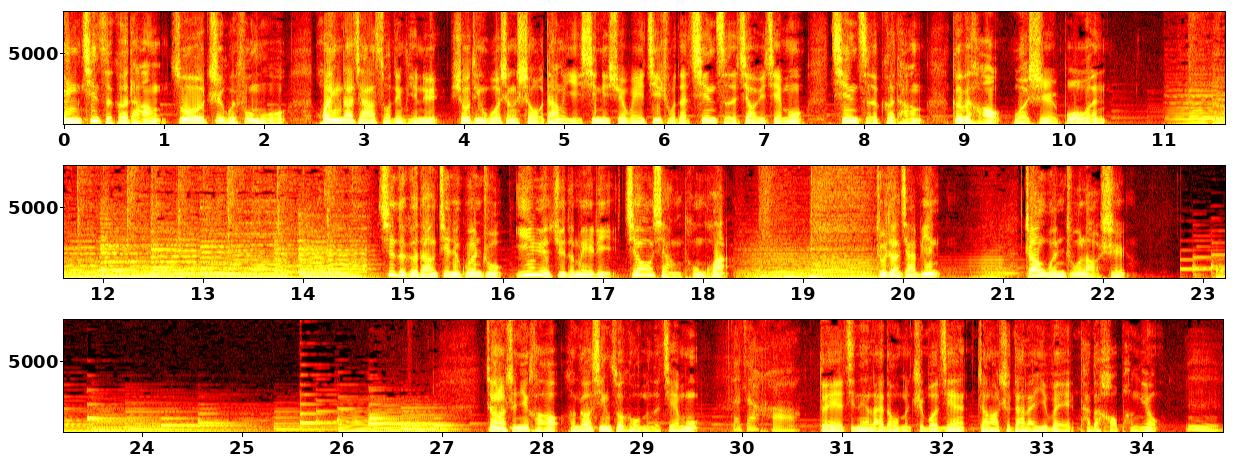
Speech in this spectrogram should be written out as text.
听亲子课堂，做智慧父母。欢迎大家锁定频率，收听我省首档以心理学为基础的亲子教育节目《亲子课堂》。各位好，我是博文。亲子课堂近日关注音乐剧的魅力，交响童话。主讲嘉宾张文珠老师。张老师你好，很高兴做客我们的节目。大家好，对，今天来到我们直播间，郑老师带来一位他的好朋友。嗯，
